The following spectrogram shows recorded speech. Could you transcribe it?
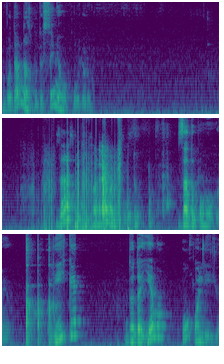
Вода в нас буде синього кольору. Зараз ми цю фарбовану воду за допомогою лійки додаємо у олію.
